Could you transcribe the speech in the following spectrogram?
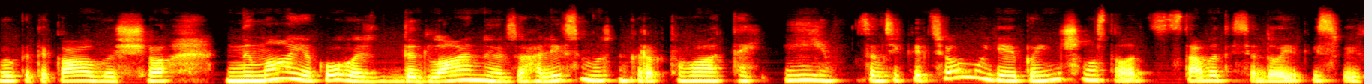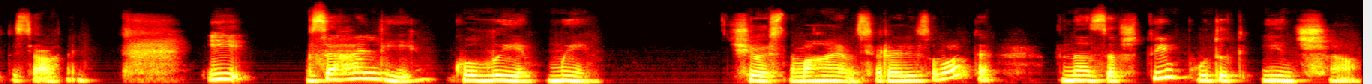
випити каву, що немає якогось дедлайну, і взагалі все можна коректувати. І завдяки цьому я і по-іншому стала ставитися до якихось своїх досягнень. І взагалі, коли ми щось намагаємося реалізувати, в нас завжди будуть інша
